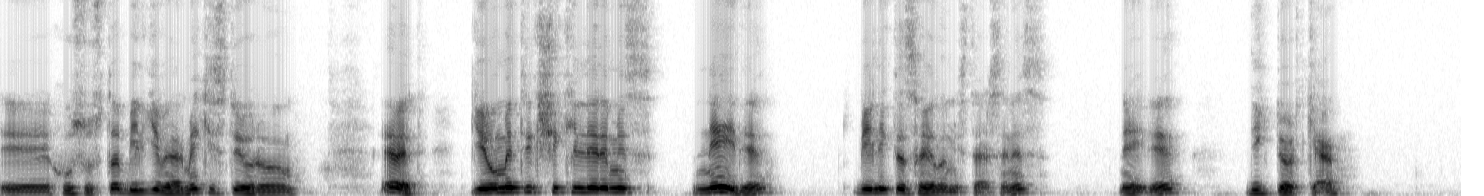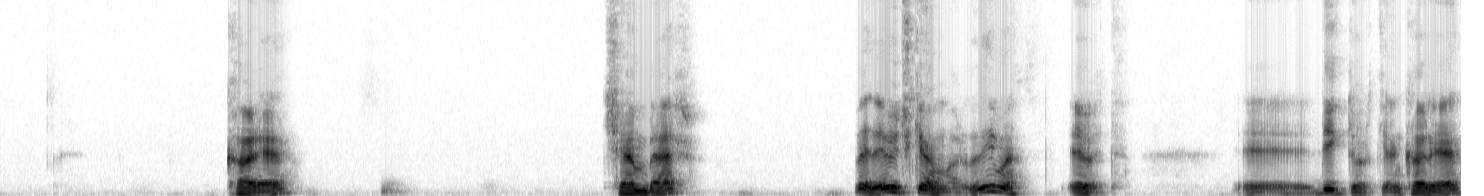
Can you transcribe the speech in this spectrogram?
e, hususta bilgi vermek istiyorum. Evet, geometrik şekillerimiz neydi? Birlikte sayalım isterseniz. Neydi? Dikdörtgen, kare, çember ve de üçgen vardı değil mi? Evet. Ee, dikdörtgen, kare,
